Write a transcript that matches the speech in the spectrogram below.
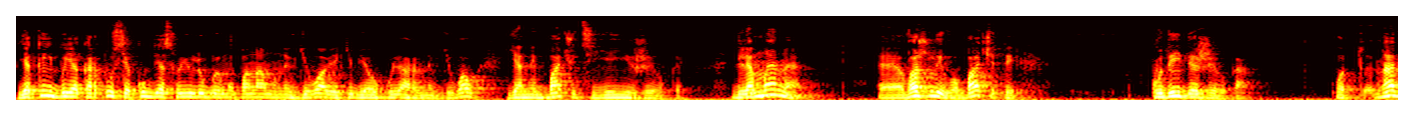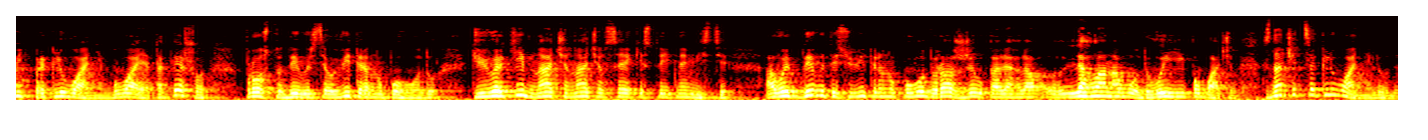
який би я картуз, яку б я свою любиму панаму не вдівав, які б я окуляри не вдівав, я не бачу цієї жилки. Для мене важливо бачити, куди йде жилка. От навіть при клюванні буває таке, що от просто дивишся у вітряну погоду, кювертіп, наче, наче все яке стоїть на місці. А ви дивитесь у вітряну погоду, раз жилка лягла, лягла на воду, ви її побачили. Значить, це клювання, люди.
